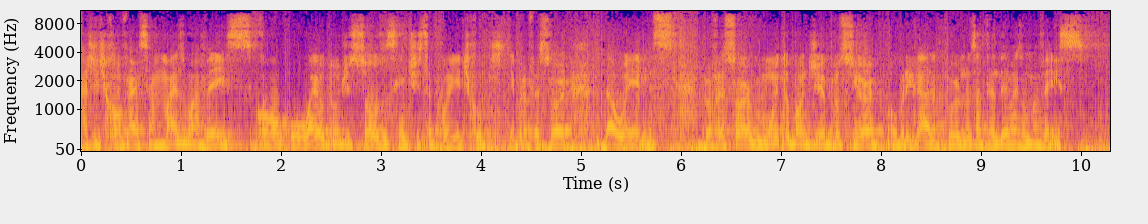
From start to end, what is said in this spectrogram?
a gente conversa mais uma vez com o Ailton de Souza, cientista político e professor da UEMS. Professor, muito bom dia para o senhor. Obrigado por nos atender mais uma vez.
